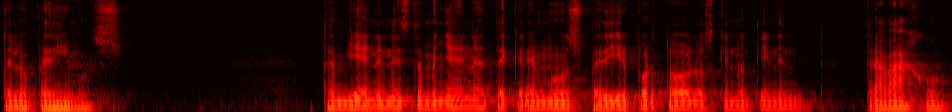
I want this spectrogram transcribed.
Te lo pedimos. También en esta mañana te queremos pedir por todos los que no tienen trabajo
